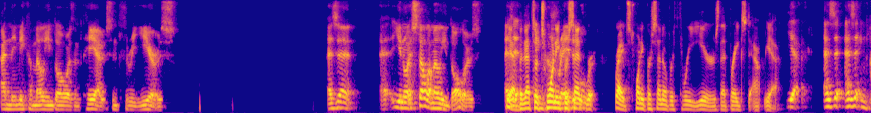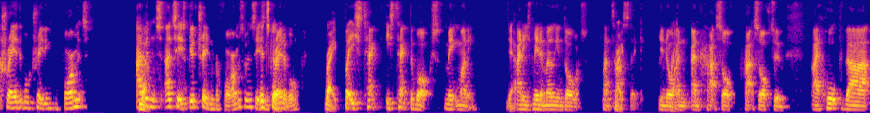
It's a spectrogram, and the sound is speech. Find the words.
and they make a million dollars in payouts in three years, is it uh, you know, it's still a million dollars. Yeah, but that's a twenty percent. Right, it's twenty percent over three years. That breaks down. Yeah, yeah. Is it is it incredible trading performance? I no. wouldn't. I'd say it's good trading performance. I wouldn't say it's, it's incredible. Good. Right, but he's ticked. He's ticked the box. Make money. Yeah, and he's made a million dollars. Fantastic. Right. You know, right. and and hats off, hats off to him. I hope that.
